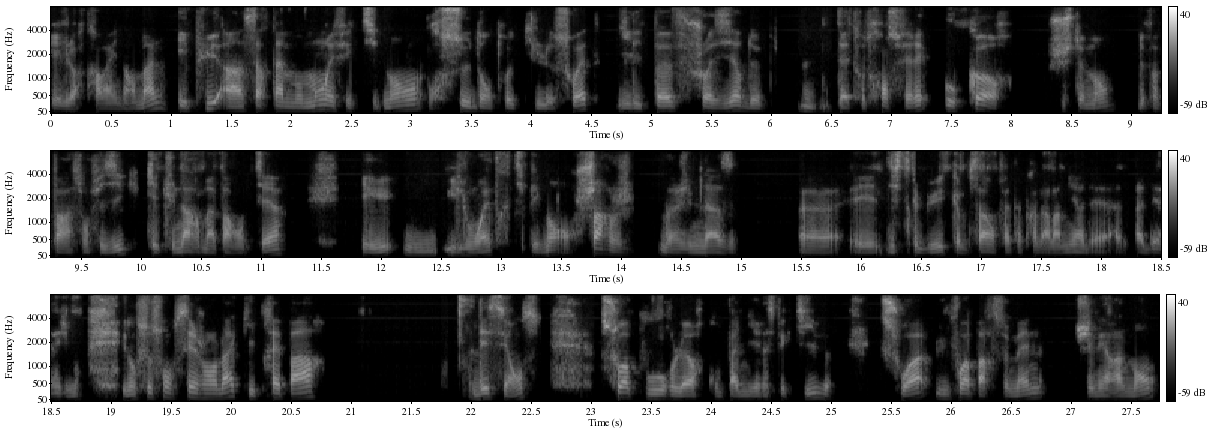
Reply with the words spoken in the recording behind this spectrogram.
et leur travail normal. Et puis à un certain moment, effectivement, pour ceux d'entre eux qui le souhaitent, ils peuvent choisir d'être transférés au corps justement de préparation physique, qui est une arme à part entière, et où ils vont être typiquement en charge d'un gymnase euh, et distribués comme ça en fait à travers l'armée à, à, des régiments. Et donc ce sont ces gens-là qui préparent des séances, soit pour leurs compagnies respectives, soit une fois par semaine, généralement,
